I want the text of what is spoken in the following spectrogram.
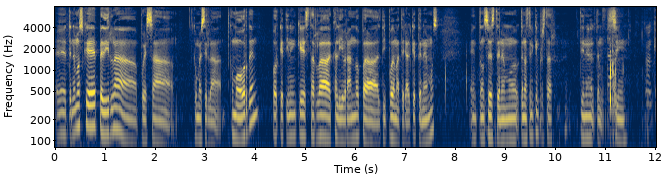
Eh, tenemos que pedirla, pues, a, ¿cómo decirla? Como orden, porque tienen que estarla calibrando para el tipo de material que tenemos. Entonces tenemos, te nos tienen que prestar. Tienen, ten- sí. Ok.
